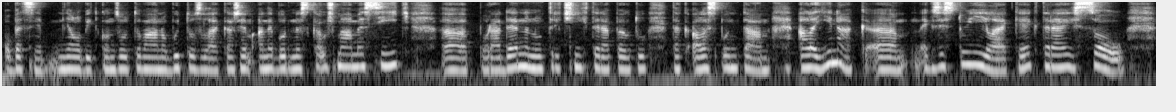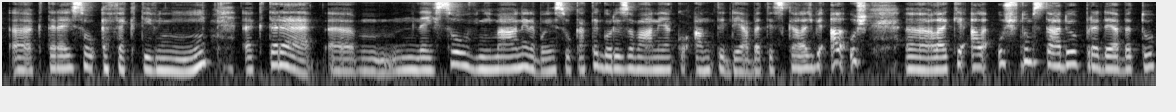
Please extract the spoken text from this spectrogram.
obecně mělo být konzultováno, buď to s lékařem, anebo dneska už už máme síť eh, poraden nutričních terapeutů, tak alespoň tam. Ale jinak eh, existují léky, které jsou, eh, které jsou efektivní, které nejsou vnímány nebo nejsou kategorizovány jako antidiabetické léčby, ale už léky, ale už v tom stádiu prediabetu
